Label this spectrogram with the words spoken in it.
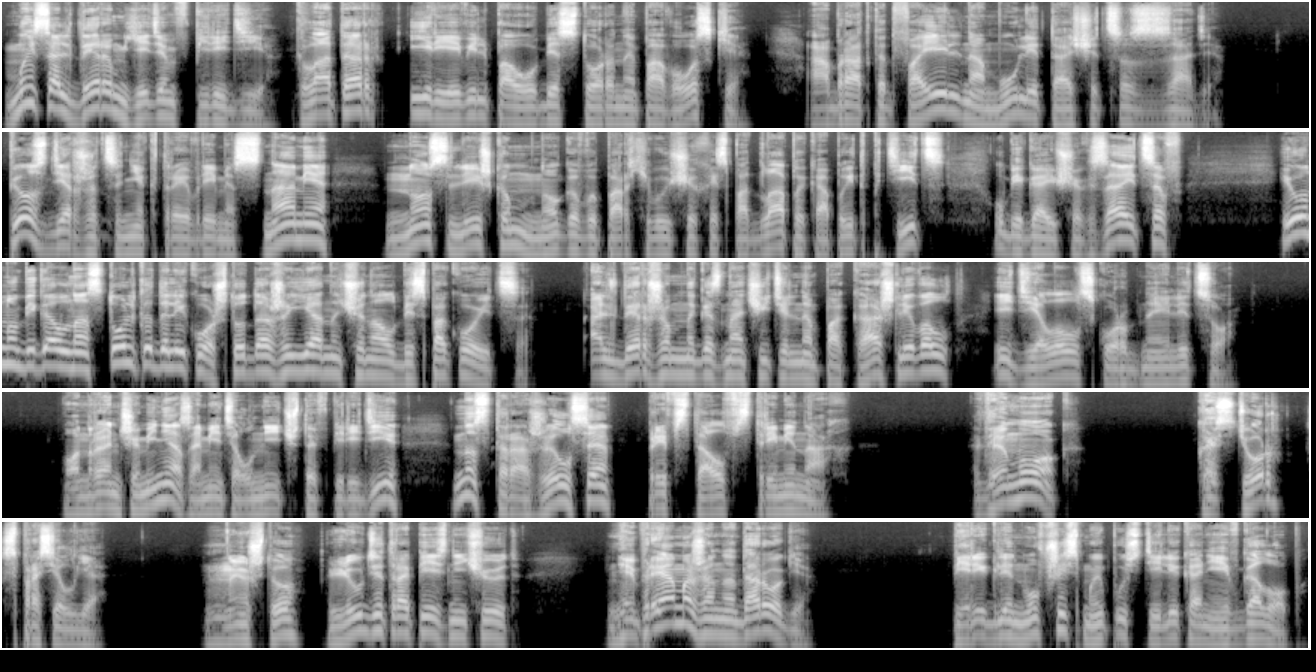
Мы с Альдером едем впереди. Клотар и Ревель по обе стороны повозки, а брат Кадфаэль на муле тащится сзади. Пес держится некоторое время с нами, но слишком много выпархивающих из-под лап и копыт птиц, убегающих зайцев — и он убегал настолько далеко, что даже я начинал беспокоиться. Альдер же многозначительно покашливал и делал скорбное лицо. Он раньше меня заметил нечто впереди, насторожился, привстал в стременах. «Дымок!» «Костер?» — спросил я. «Ну и что? Люди трапезничают. Не прямо же на дороге». Переглянувшись, мы пустили коней в галоп.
